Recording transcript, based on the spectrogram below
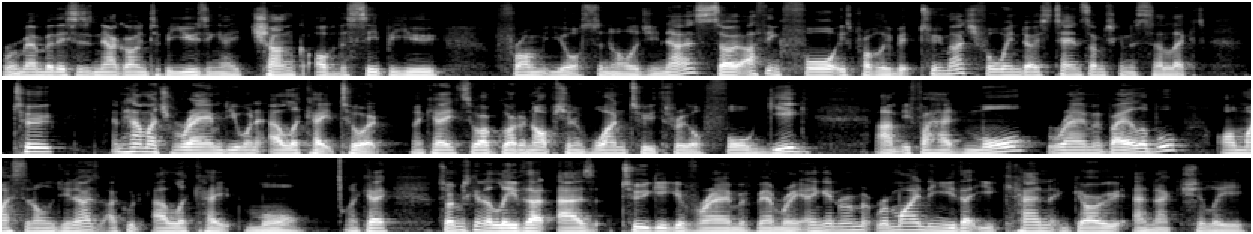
Remember, this is now going to be using a chunk of the CPU from your Synology NAS. So I think four is probably a bit too much for Windows 10. So I'm just going to select two and how much RAM do you want to allocate to it. Okay, so I've got an option of one, two, three, or four gig. Um, if I had more RAM available on my Synology NAS, I could allocate more. Okay, so I'm just going to leave that as two gig of RAM of memory. And again, rem reminding you that you can go and actually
